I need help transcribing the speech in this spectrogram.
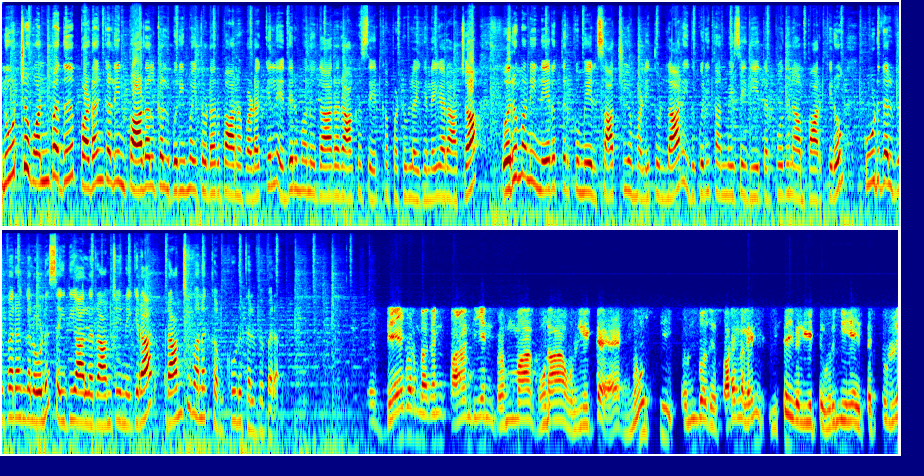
நூற்று ஒன்பது படங்களின் பாடல்கள் உரிமை தொடர்பான வழக்கில் எதிர்மனுதாரராக சேர்க்கப்பட்டுள்ள இளையராஜா ஒரு மணி நேரத்திற்கு மேல் சாட்சியம் அளித்துள்ளார். இது குறித்த அண்மை செய்தியை தற்போது நாம் பார்க்கிறோம். கூடுதல் விவரங்களோடு செய்தியாளர் ராம்ஜி நிகிறார் ராம்ஜி வணக்கம். கூடுதல் விவரம். தேவர் மகன் பாண்டியன் பிரம்மா குணா உள்ளிட்ட நூற்றி ஒன்பது படங்களின் இசை வெளியீட்டு உரிமையை பெற்றுள்ள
